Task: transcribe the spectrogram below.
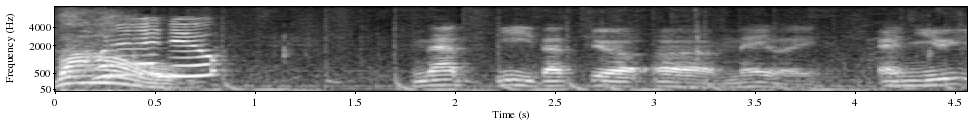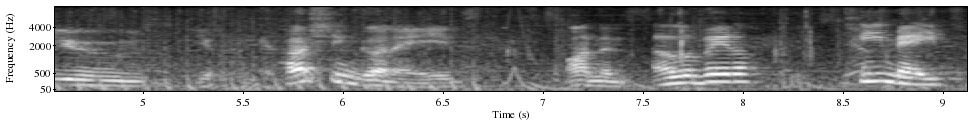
What did I do? And that's E, that's your uh, melee. And you use your concussion grenades on an elevator, teammates,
